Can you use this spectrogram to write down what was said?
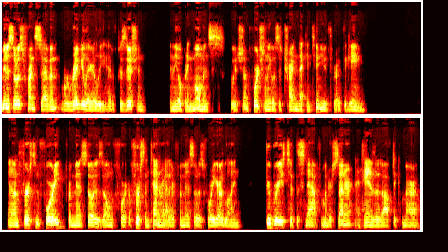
Minnesota's front seven were regularly out of position in the opening moments, which unfortunately was a trend that continued throughout the game. And on first and 40 from Minnesota's own, four, first and 10 rather, from Minnesota's 40 yard line, Drew Brees took the snap from under center and handed it off to Kamara.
